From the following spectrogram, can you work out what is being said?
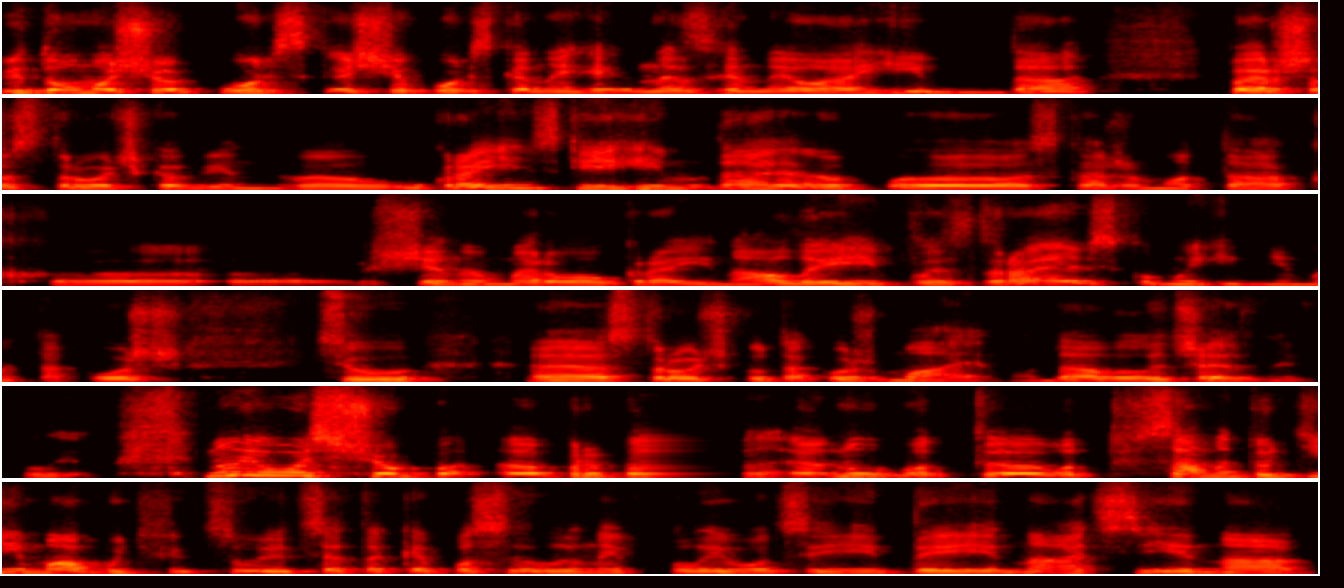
відомо, що польська ще польська не, не згинила гімн. Да? Перша строчка він е, український гімн, да, е, п- скажімо так, е, ще не вмерла Україна, але і в ізраїльському гімні ми також цю е, строчку також маємо. Да, величезний вплив. Ну і ось щоб е, е, ну от, е, от саме тоді, мабуть, фіксується таке посилений вплив цієї ідеї нації на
